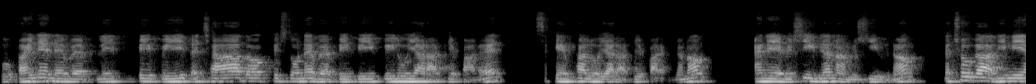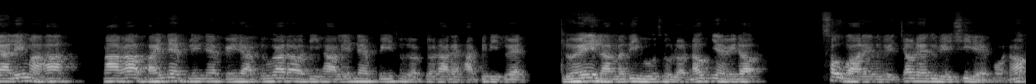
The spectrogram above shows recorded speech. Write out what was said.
ဟို Binance နဲ့ပဲ play pay pay တခြားသော crypto နဲ့ပဲ pay pay ပေးလို့ရတာဖြစ်ပါတယ် scan ဖတ်လို့ရတာဖြစ်ပါတယ်ကျွန်တော်အနေနဲ့မရှိပြဿနာမရှိဘူးเนาะတချို့ကဒီနေရာလေးမှာဟာငါက Binance play နဲ့ပေးတာသူကတော့ဒီဟာလေးနဲ့ပေးဆိုတော့ပြောထားတဲ့ဟာဖြစ်တဲ့အတွက်လွဲနေလားမသိဘူးဆိုတော့နောက်ပြန်ပြီးတော့ဆုတ်သွားတဲ့သူတွေကြောက်တဲ့သူတွေရှိတယ်ပေါ့နော်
